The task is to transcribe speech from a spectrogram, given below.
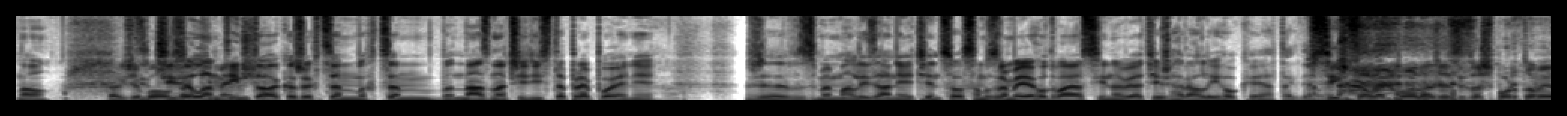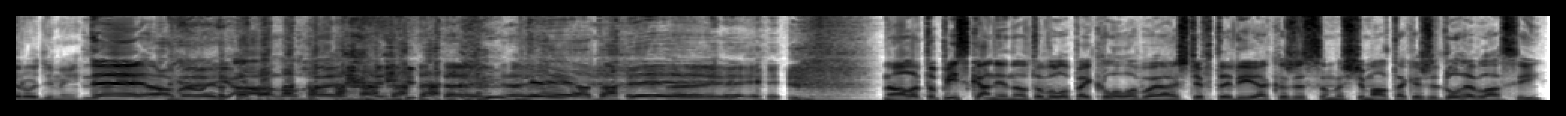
no. Takže bol Čiže len menší. týmto akože chcem, chcem naznačiť isté prepojenie že sme mali zanietencov. Samozrejme, jeho dvaja synovia tiež hrali hokej a tak ďalej. Si chcel len povedať, že si zo športovej rodiny. Nie, a hej, áno, hej, hej, hej, hej. Nie, a tá, hej, Hej. hej. No ale to pískanie, no to bolo peklo, lebo ja ešte vtedy, akože som ešte mal také, že dlhé vlasy,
